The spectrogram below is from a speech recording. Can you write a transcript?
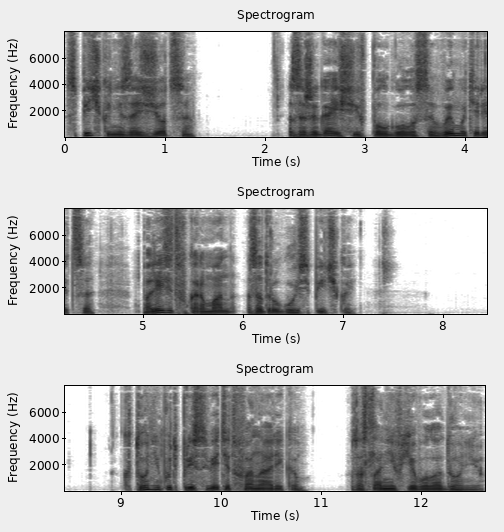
Спичка не зажжется, зажигающий в полголоса выматерится, полезет в карман за другой спичкой. Кто-нибудь присветит фонариком, заслонив его ладонью.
